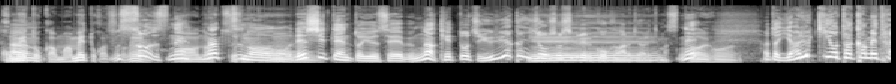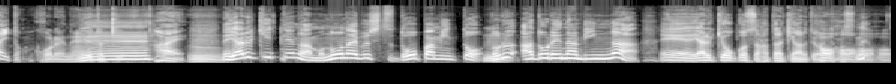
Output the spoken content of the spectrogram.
米とか豆とかそうですね。ナッツのレシテンという成分が血糖値を緩やかに上昇してくれる効果があると言われてますね。あとやる気を高めたいとこれね。いう時はい、でやる気っていうのはもう脳内物質ドーパミンとノルアドレナリンが、えー、やる気を起こす働きがあると言われてますね。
